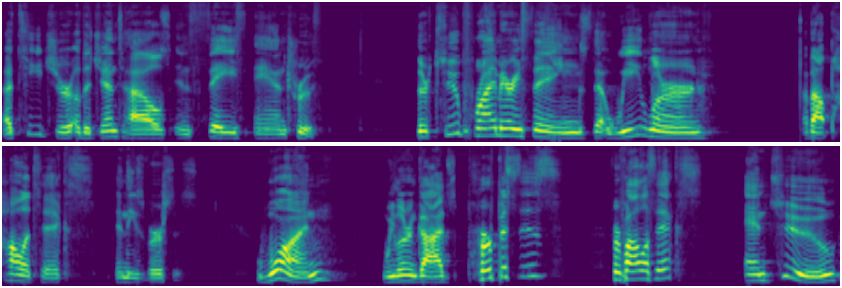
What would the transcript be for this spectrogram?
a teacher of the Gentiles in faith and truth. There are two primary things that we learn about politics in these verses. One, we learn God's purposes for politics, and two,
